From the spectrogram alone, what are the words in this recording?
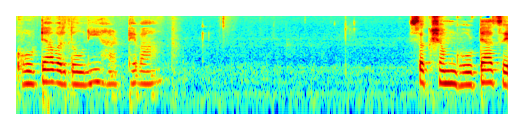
घोट्यावर दोन्ही हात ठेवा सक्षम घोट्याचे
